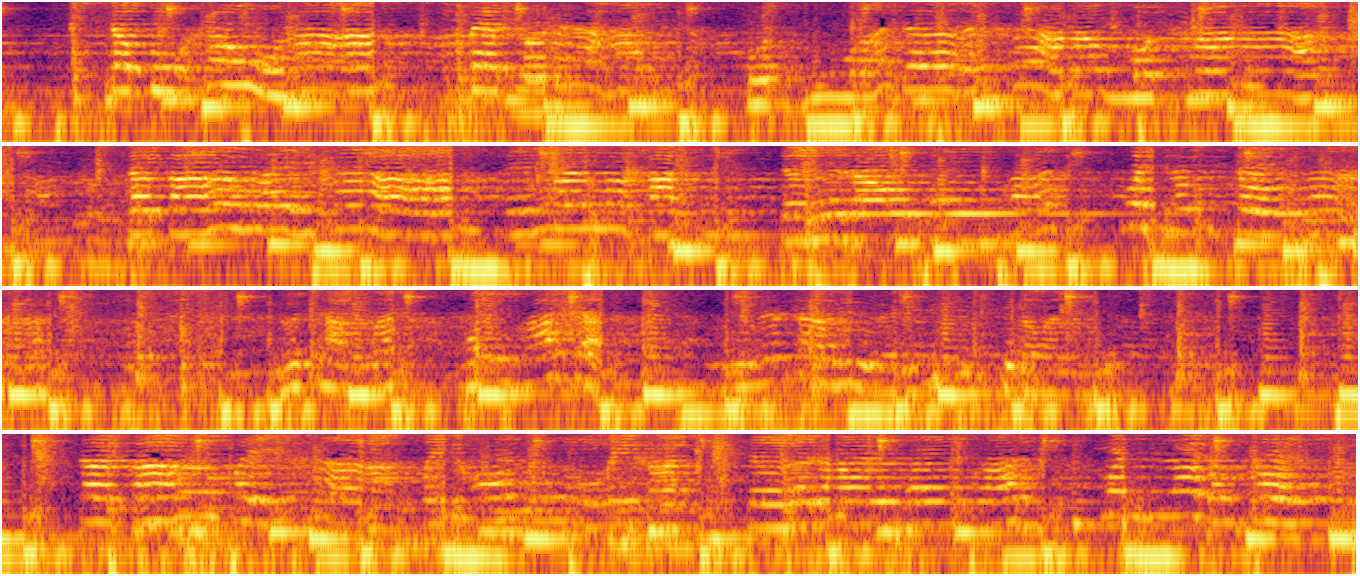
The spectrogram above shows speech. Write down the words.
ำจะบุกเข้าหาแบบบ้าปวดหัวเดินข้ามหมดทางจะตามไล่ฆ่าให้มันละคันเจอเราคงพัดว่าช้ำตรงหน้ารู้จักไหมคงพัดอะดูหน้าตาไม่อยู่ในที่เดียวมันจะตามไปฆ่าไม่คงไม่ขัดเจอเราคงพัดมันละบัง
